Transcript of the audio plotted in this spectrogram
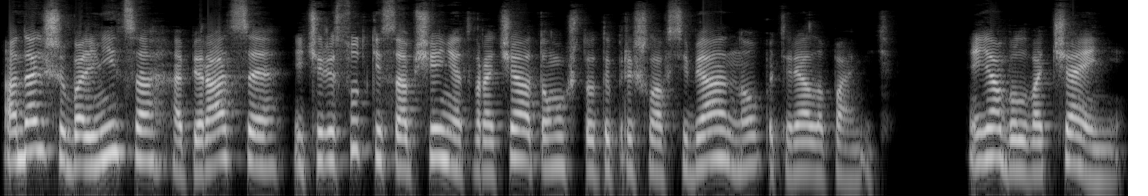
А дальше больница, операция и через сутки сообщение от врача о том, что ты пришла в себя, но потеряла память. И я был в отчаянии.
